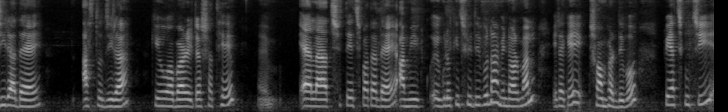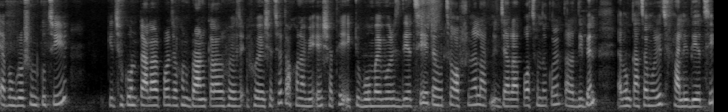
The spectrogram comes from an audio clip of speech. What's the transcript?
জিরা দেয়, আস্ত জিরা। কেউ আবার এটার সাথে এলাচ, তেজপাতা দেয়। আমি এগুলো কিছুই দিব না, আমি নর্মাল এটাকে সম্ভার দেব। পেঁয়াজ কুচি এবং রসুন কুচি কিছুক্ষণ টালার পর যখন ব্রাউন কালার হয়ে হয়ে এসেছে, তখন আমি এর সাথে একটু বোম্বাই মরিচ দিয়েছি। এটা হচ্ছে অপশনাল আপনি যারা পছন্দ করেন তারা দিবেন এবং কাঁচামরিচ, ফালি দিয়েছি।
